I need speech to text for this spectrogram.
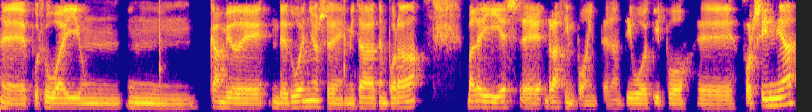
eh, pues hubo ahí un, un cambio de, de, dueños en mitad de la temporada, ¿vale? Y es eh, Racing Point, el antiguo equipo eh, Force India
